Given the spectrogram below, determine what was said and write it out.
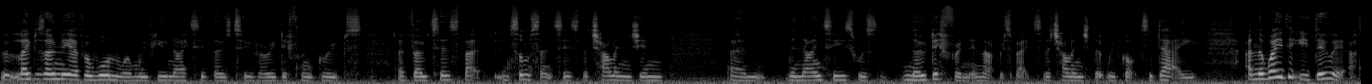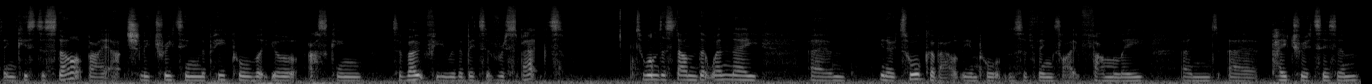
Labour's only ever won when we've united those two very different groups of voters. That, in some senses, the challenge in um, the 90s was no different in that respect to the challenge that we've got today. And the way that you do it, I think, is to start by actually treating the people that you're asking to vote for you with a bit of respect, to understand that when they um, you know, talk about the importance of things like family and uh, patriotism.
